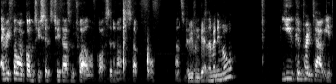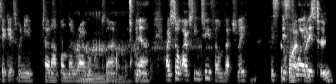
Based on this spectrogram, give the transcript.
every film I've gone to since 2012. I've got a cinema stub for. That's do you even get them anymore? you can print out your tickets when you turn up on the arrival. So yeah, I saw. I've seen two films actually. This this is why this, too.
